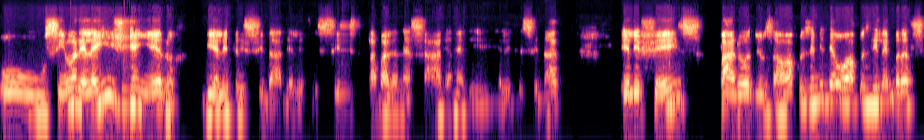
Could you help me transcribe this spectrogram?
o senhor, ele é engenheiro de eletricidade, eletricista, trabalha nessa área né, de eletricidade ele fez, parou de usar óculos e me deu óculos de lembrança.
